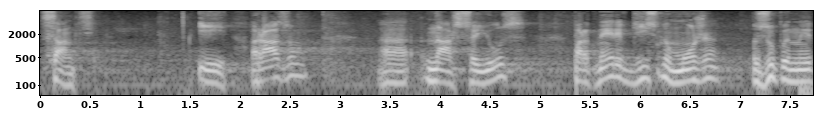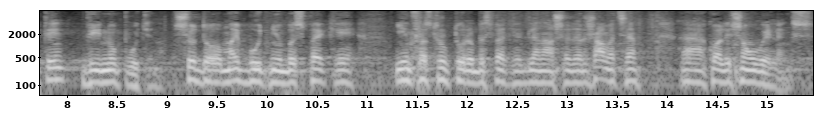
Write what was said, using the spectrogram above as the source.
санкції. І разом е, наш союз партнерів дійсно може зупинити війну Путіна. Щодо майбутньої безпеки і інфраструктури безпеки для нашої держави, це е, Coalition Willings.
